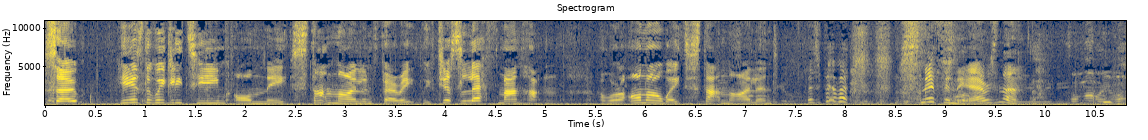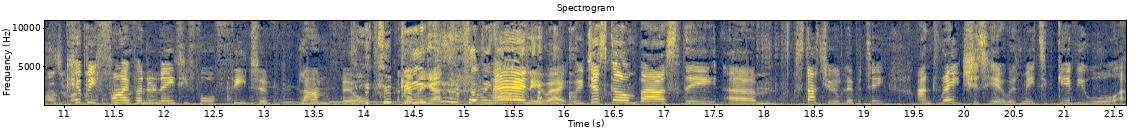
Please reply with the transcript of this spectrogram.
So here's the Wiggly team on the Staten Island ferry. We've just left Manhattan and we're on our way to Staten Island. There's a bit of a sniff in the air, isn't there? Could be 584 feet of landfill coming up. Coming up. Anyway, we've just gone past the um, Statue of Liberty, and Rach is here with me to give you all a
